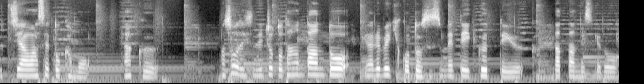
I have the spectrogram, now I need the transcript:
打ち合わせとかもなく、まあ、そうですね、ちょっと淡々とやるべきことを進めていくっていう感じだったんですけど、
